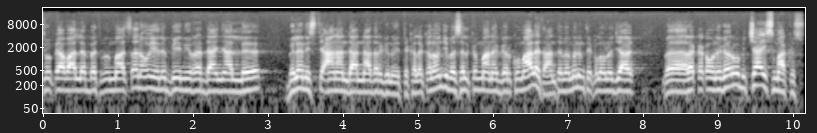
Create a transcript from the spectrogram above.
ኢትዮጵያ ባለበት ብማጸነው የልቤን ይረዳኛል ብለን እስቲዓና እንዳናደርግ ነው የተከለከለው እንጂ በስልክማ ነገርኩ ማለት አንተ በምንም ቴክኖሎጂ በረቀቀው ነገሮ ብቻ ይስማክ እሱ።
